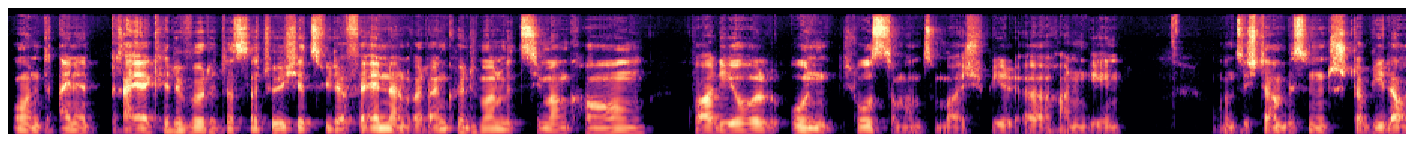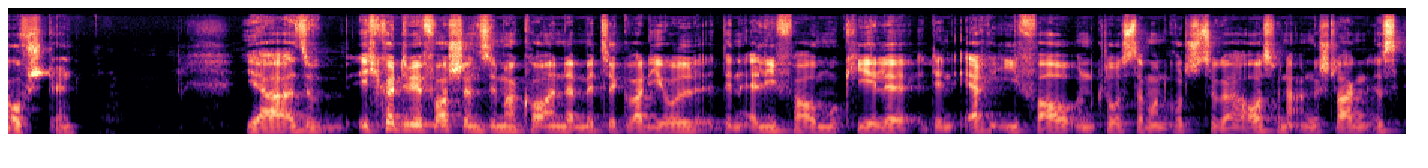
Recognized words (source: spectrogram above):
Und eine Dreierkette würde das natürlich jetzt wieder verändern, weil dann könnte man mit Simon Kong, Guardiol und Klostermann zum Beispiel äh, rangehen und sich da ein bisschen stabiler aufstellen. Ja, also ich könnte mir vorstellen, Simakor in der Mitte, Guardiol, den LIV, Mukiele, den RIV und Klostermann rutscht sogar raus, wenn er angeschlagen ist.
